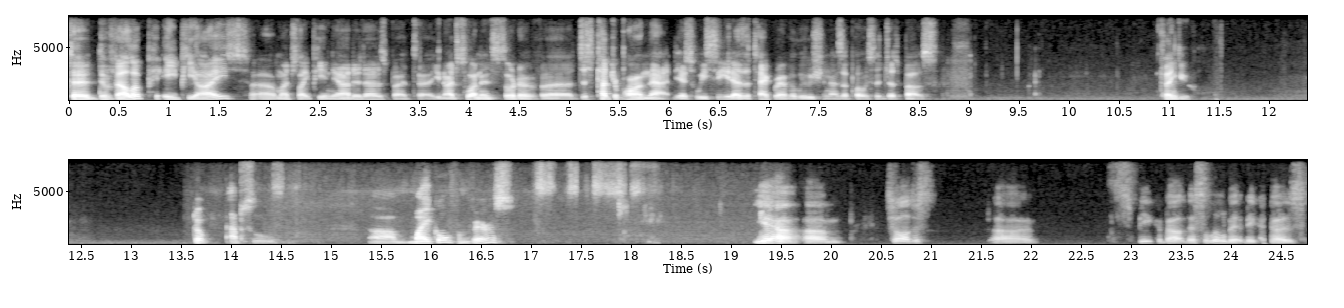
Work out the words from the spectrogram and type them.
to develop APIs, uh, much like Pinata does. But uh, you know, I just wanted to sort of uh, just touch upon that. Yes, we see it as a tech revolution as opposed to just buzz. Thank you. Nope, absolutely. Um, Michael from Verus. Yeah, um, so I'll just uh, speak about this a little bit because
